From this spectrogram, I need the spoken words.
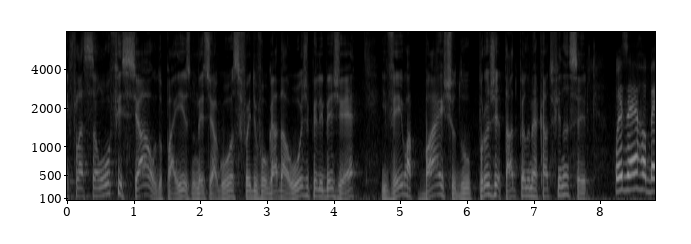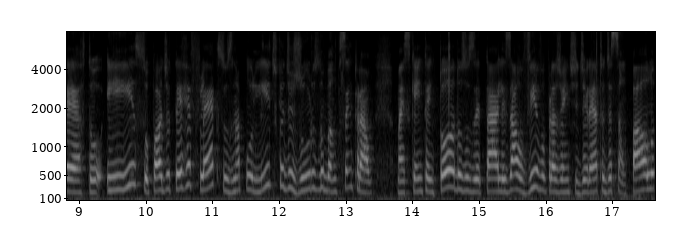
inflação oficial do país no mês de agosto foi divulgada hoje pelo IBGE e veio abaixo do projetado pelo mercado financeiro. Pois é, Roberto, e isso pode ter reflexos na política de juros do Banco Central. Mas quem tem todos os detalhes ao vivo para a gente, direto de São Paulo,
